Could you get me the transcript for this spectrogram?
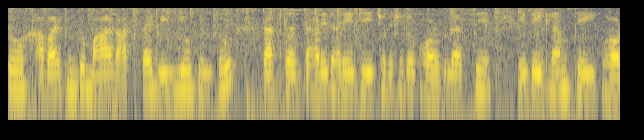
তো আবার কিন্তু মা রাস্তায় বেরিয়েও কিন্তু রাস্তার ধারে ধারে যে ছোটো ছোটো ঘরগুলো আছে, এ দেখলাম সেই ঘর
